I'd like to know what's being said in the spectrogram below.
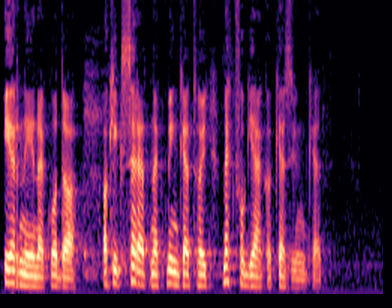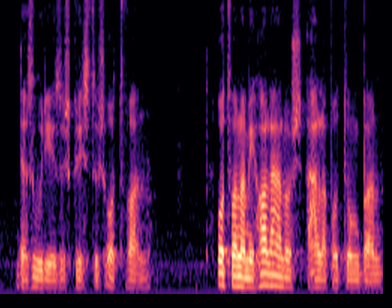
érnének oda, akik szeretnek minket, hogy megfogják a kezünket, de az Úr Jézus Krisztus ott van. Ott van a mi halálos állapotunkban,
